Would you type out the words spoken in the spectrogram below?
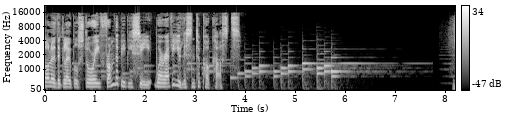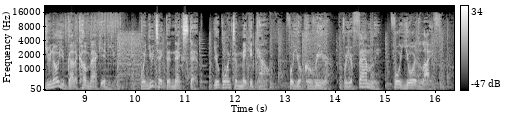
Follow the global story from the BBC wherever you listen to podcasts. You know you've got a comeback in you. When you take the next step, you're going to make it count for your career, for your family, for your life.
